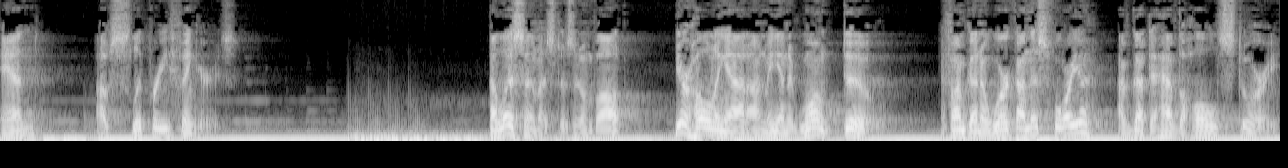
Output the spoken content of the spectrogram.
End of Slippery Fingers. Now listen, Mr. Zumwalt, you're holding out on me and it won't do. If I'm going to work on this for you, I've got to have the whole story.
